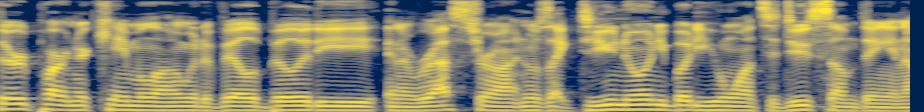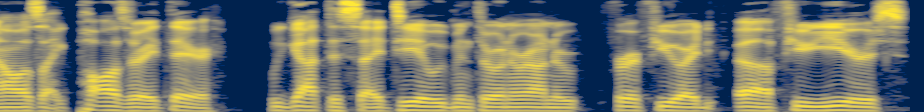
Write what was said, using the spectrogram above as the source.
third partner came along with availability in a restaurant and was like, "Do you know anybody who wants to do something?" And I was like, "Pause right there. We got this idea. We've been throwing around for a few ide- uh, few years.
